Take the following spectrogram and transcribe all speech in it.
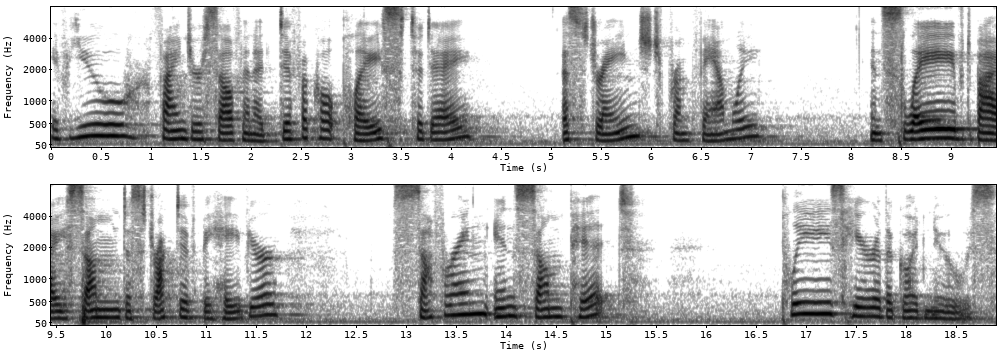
If you find yourself in a difficult place today, estranged from family, enslaved by some destructive behavior, suffering in some pit, please hear the good news.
